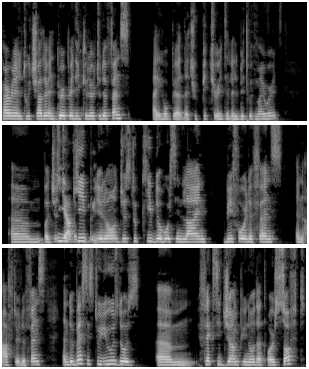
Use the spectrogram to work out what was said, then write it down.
parallel to each other and perpendicular to the fence. I hope uh, that you picture it a little bit with my words. Um, but just yeah, to keep, you know, just to keep the horse in line before the fence and after the fence. And the best is to use those um, flexi jump, you know, that are soft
